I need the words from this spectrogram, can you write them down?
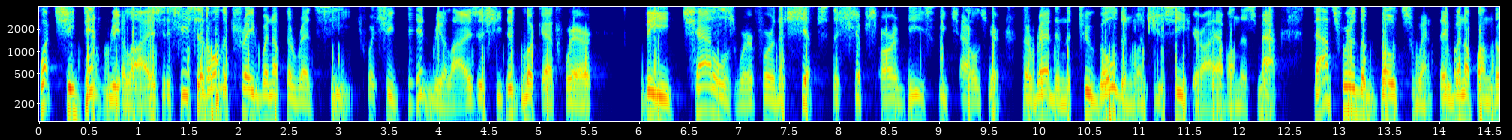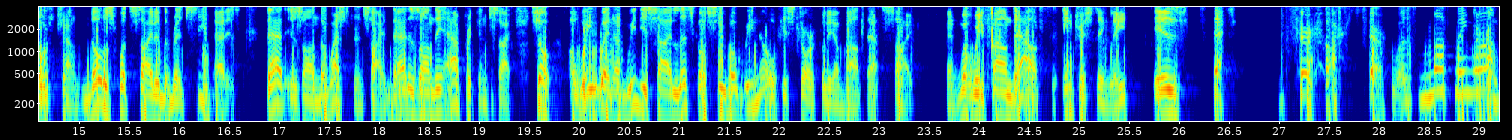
What she didn't realize is she said all the trade went up the Red Sea. What she did realize is she didn't look at where the channels were for the ships. The ships are these three channels here, the red and the two golden ones you see here I have on this map. That's where the boats went. They went up on those channels. Notice what side of the Red Sea that is. That is on the western side. That is on the African side. So uh, we went and we decided, let's go see what we know historically about that side. And what we found out, interestingly, is that there, are, there was nothing on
